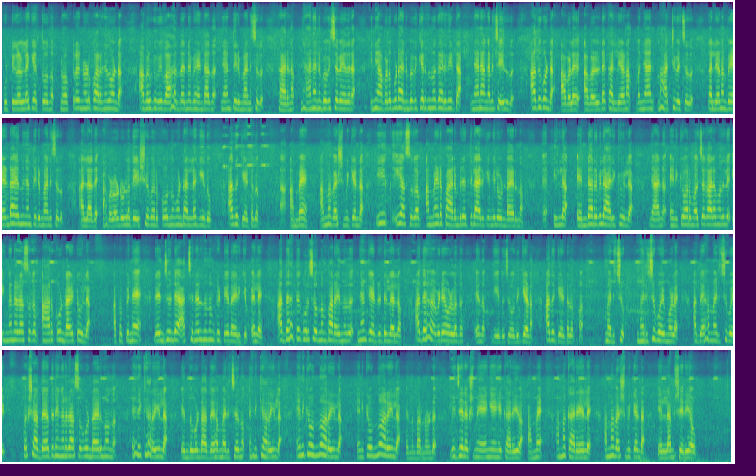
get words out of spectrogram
കുട്ടികളിലേക്ക് എത്തുമെന്നും ഡോക്ടർ എന്നോട് പറഞ്ഞതുകൊണ്ടാണ് അവൾക്ക് വിവാഹം തന്നെ വേണ്ടാന്ന് ഞാൻ തീരുമാനിച്ചത്. കാരണം ഞാൻ അനുഭവിച്ച വേദന. ഇനി അവളും കൂടെ അനുഭവിക്കരുതെന്ന് കരുതിയിട്ടാണ് ഞാൻ അങ്ങനെ ചെയ്തത്. അതുകൊണ്ട് അവളെ അവളുടെ കല്യാണം ഞാൻ മാറ്റിവെച്ചത്. കല്യാണം വേണ്ട എന്ന് ഞാൻ തീരുമാനിച്ചതും അല്ലാതെ അവളോടുള്ള ദേഷ്യ വെറുപ്പമൊന്നും കൊണ്ടല്ല ഗീതു. അത് കേട്ടതും "അ- അമ്മേ അമ്മ വിഷമിക്കേണ്ട. ഈ ഈ അസുഖം അമ്മയുടെ പാരമ്പര്യത്തിലായിരിക്കെങ്കിലും ഉണ്ടായിരുന്നോ? ഇല്ല എന്റെ അറിവിലായിരിക്കില്ല ഞാൻ എനിക്ക് ഓർമ്മ വെച്ച കാലം മുതൽ ഇങ്ങനൊരു അസുഖം ആർക്കും ഉണ്ടായിട്ടുമില്ല. അപ്പം പിന്നെ രഞ്ജുവിന്റെ അച്ഛനിൽ നിന്നും കിട്ടിയതായിരിക്കും അല്ലേ? അദ്ദേഹത്തെക്കുറിച്ചൊന്നും പറയുന്നത് ഞാൻ കേട്ടിട്ടില്ലല്ലോ. അദ്ദേഹം എവിടെയുള്ളത് എന്നും ഗീതു ചോദിക്കുകയാണ്. അത് കേട്ടതും മരിച്ചു മരിച്ചു മരിച്ചുപോയി മോളെ. അദ്ദേഹം മരിച്ചുപോയി. പക്ഷെ അദ്ദേഹത്തിന് ഇങ്ങനൊരു അസുഖം ഉണ്ടായിരുന്നോ എന്ന് എനിക്കറിയില്ല. എന്തുകൊണ്ട് അദ്ദേഹം മരിച്ചതെന്നും എനിക്കറിയില്ല. എനിക്കൊന്നും അറിയില്ല. എനിക്കൊന്നും അറിയില്ല എന്നും പറഞ്ഞുകൊണ്ട് വിജയലക്ഷ്മി ഏങ്ങി ഏങ്ങി കരയുക. അമ്മേ അമ്മ കരയല്ലേ? അമ്മ വിഷമിക്കേണ്ട. എല്ലാം ശരിയാവും.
